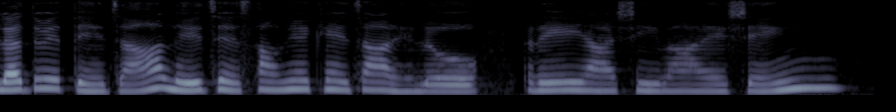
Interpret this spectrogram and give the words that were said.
လက်တွေ့တင်ကြားလေးကျင့်ဆောင်ရွက်ခဲ့ကြတယ်လို့သတင်းရရှိပါရရှင်။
